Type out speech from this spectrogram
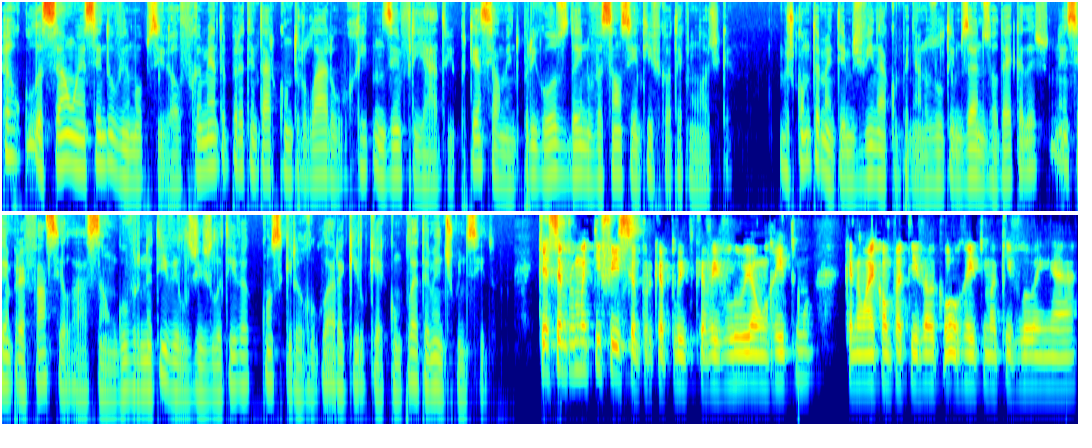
A regulação é sem dúvida uma possível ferramenta para tentar controlar o ritmo desenfreado e potencialmente perigoso da inovação científica ou tecnológica. Mas como também temos vindo a acompanhar nos últimos anos ou décadas, nem sempre é fácil a ação governativa e legislativa conseguir regular aquilo que é completamente desconhecido. Que é sempre muito difícil, porque a política evolui a um ritmo que não é compatível com o ritmo a que evoluem a,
